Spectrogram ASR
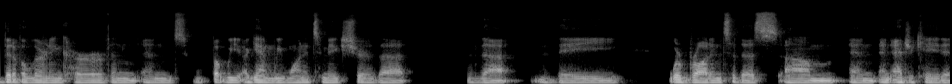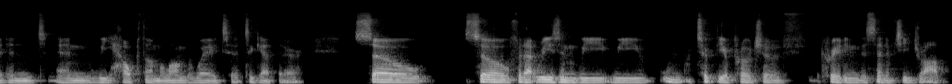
bit of a learning curve, and and but we again we wanted to make sure that that they were brought into this um, and and educated and and we help them along the way to to get there. So so for that reason, we we took the approach of creating this NFT drop.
